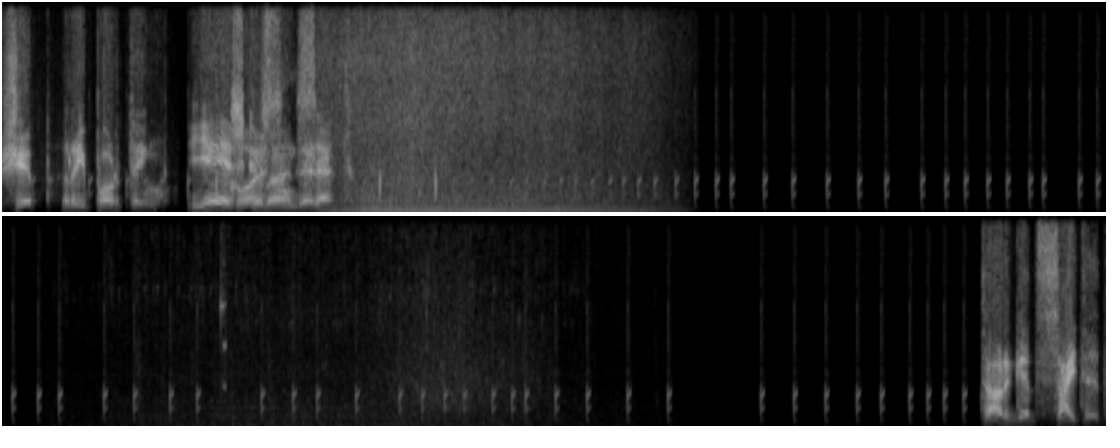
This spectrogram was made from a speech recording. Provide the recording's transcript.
Ship reporting. Yes, Course Commander. set. Target sighted.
